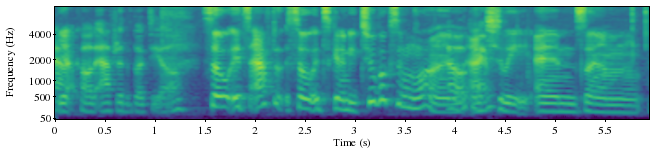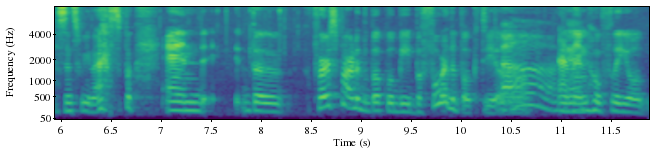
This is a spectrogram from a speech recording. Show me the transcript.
yeah. called After the Book Deal. So it's after so it's going to be two books in one oh, okay. actually, and um, since we last spoke, and the first part of the book will be before the book deal, oh, okay. and then hopefully you'll.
